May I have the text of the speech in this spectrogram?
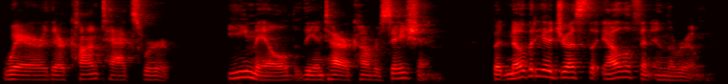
where their contacts were emailed the entire conversation. But nobody addressed the elephant in the room,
